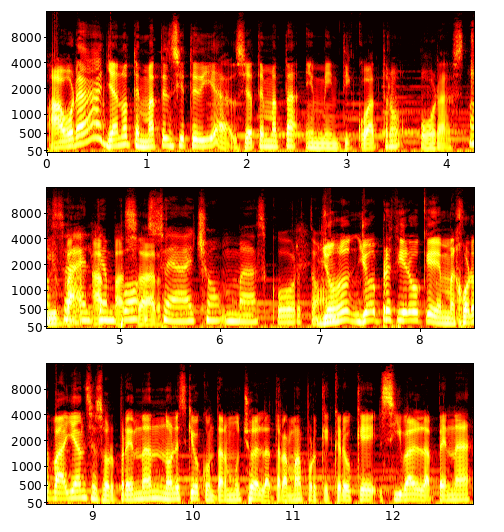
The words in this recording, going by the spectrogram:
Ahora ya no te mata en 7 días, ya te mata en 24 horas. ¿Qué o sea, va el a tiempo pasar? se ha hecho más corto. Yo, yo prefiero que mejor vayan, se sorprendan. No les quiero contar mucho de la trama porque creo que sí vale la pena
